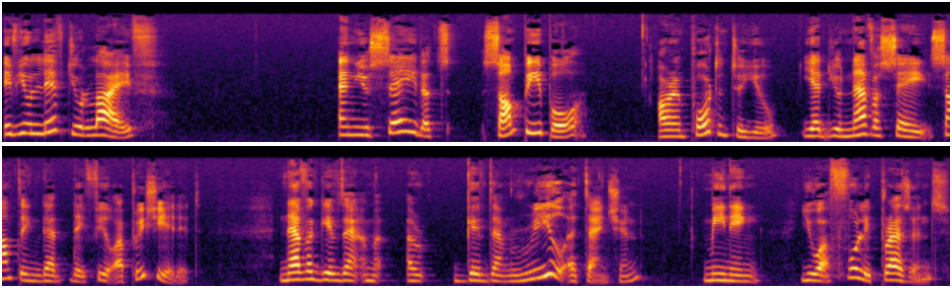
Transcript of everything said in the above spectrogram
If you lived your life and you say that some people are important to you, yet you never say something that they feel appreciated, never give them a, a, give them real attention, meaning you are fully present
